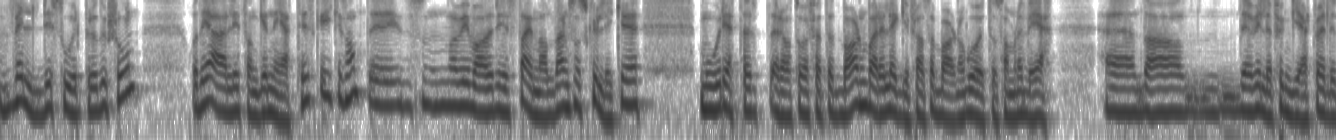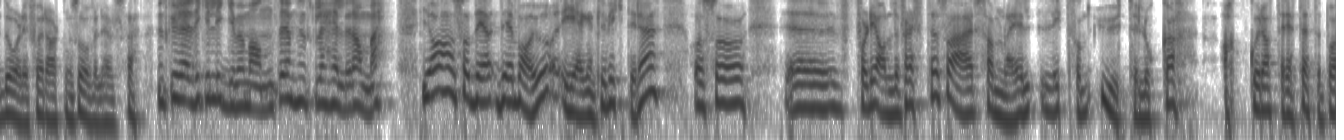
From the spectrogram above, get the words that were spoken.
veldig stor produksjon, Og det er litt sånn genetisk. ikke sant? Når vi var i steinalderen, så skulle ikke mor etter at hun var født et barn, bare legge fra seg barnet og gå ut og samle ved. Eh, da, det ville fungert veldig dårlig for artens overlevelse. Hun skulle heller ikke ligge med mannen sin, hun skulle heller ramme. Ja, altså det, det var jo egentlig viktigere. Og så, eh, For de aller fleste så er samleie litt sånn utelukka akkurat rett etterpå.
